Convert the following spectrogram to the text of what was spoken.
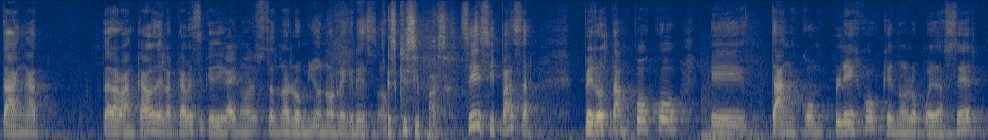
tan atrabancado de la cabeza y que diga, Ay, no, esto no es lo mío, no regreso. Es que sí pasa. Sí, sí pasa pero tampoco eh, tan complejo que no lo pueda hacer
